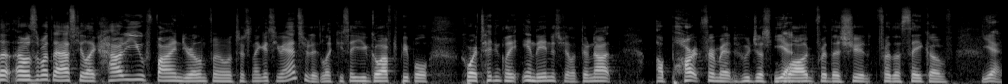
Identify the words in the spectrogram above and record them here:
I was about to ask you, like, how do you find your influencers? And I guess you answered it. Like you say, you go after people who are technically in the industry, like they're not apart from it, who just Yeah. blog for the shit for the sake of Yeah.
